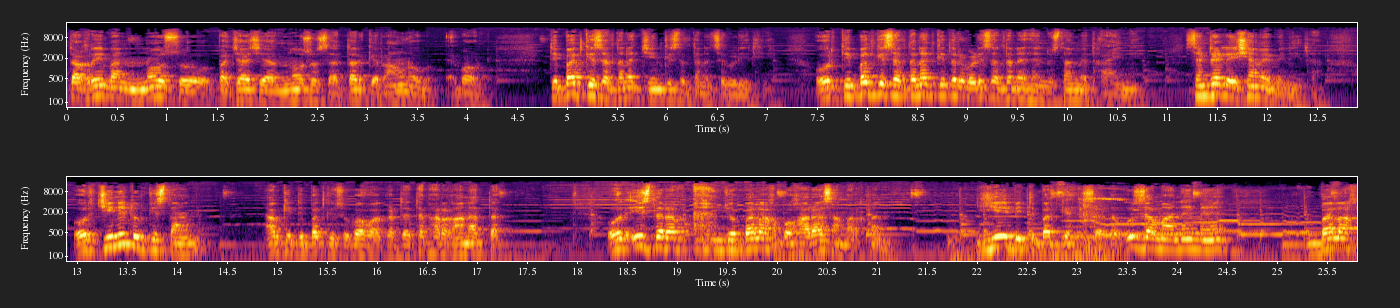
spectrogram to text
تقریباً نو سو پچاس یا نو سو ستر کے راؤنڈ اباؤٹ تبت کی سلطنت چین کی سلطنت سے بڑی تھی۔ اور تبت کی سلطنت کی طرح بڑی سلطنت ہندوستان میں تھا ہی نہیں سینٹرل ایشیا میں بھی نہیں تھا۔ اور چینی ترکستان اب کی تبت کی صوبہ ہوا کرتا تھا، فرغانہ تک۔ اور اس طرف جو بلخ بخارا سمرقند یہ بھی تبت کا حصہ تھا۔ اس زمانے میں بلخ،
